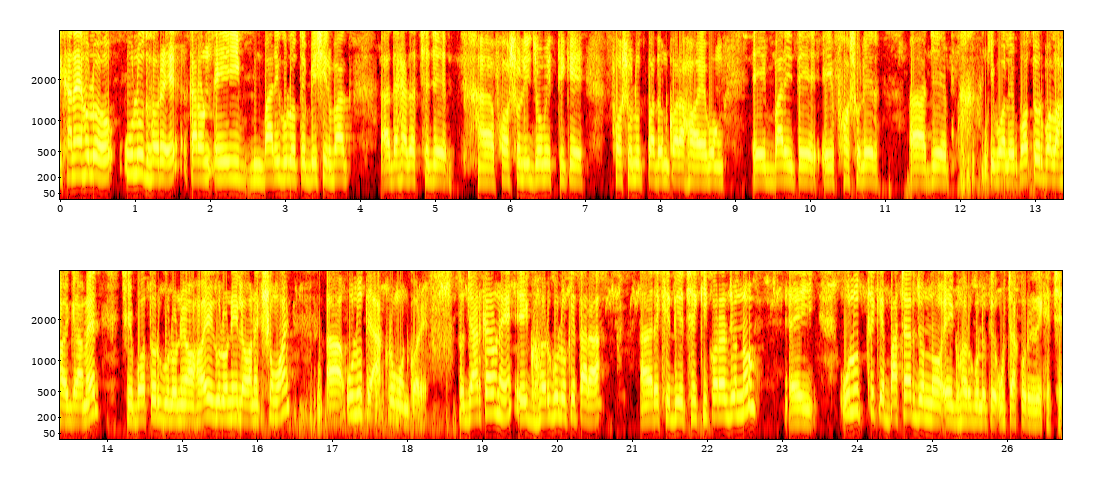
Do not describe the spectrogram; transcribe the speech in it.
এখানে হলো উলু ধরে, কারণ এই বাড়িগুলোতে বেশিরভাগ দেখা যাচ্ছে যে ফসলি জমির থেকে ফসল উৎপাদন করা হয় এবং এই বাড়িতে এই ফসলের যে, কি বলে, বতর বলা হয় গ্রামের, সেই বতরগুলো নেওয়া হয়। এগুলো নিলে অনেক সময় উলুতে আক্রমণ করে। তো যার কারণে এই ঘরগুলোকে তারা রেখে দিয়েছে। কি করার জন্য? এই উলুদ থেকে বাঁচার জন্য এই ঘরগুলোকে উঁচা করে রেখেছে।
